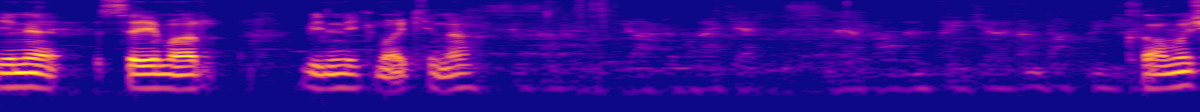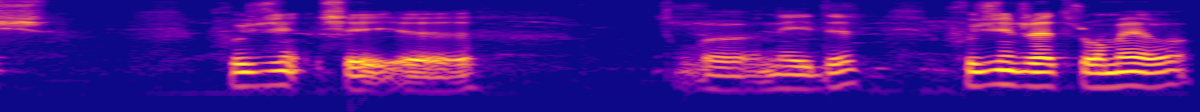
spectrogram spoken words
Yine Seymar binlik makina. Kamış Fujin şey e, e, neydi? Fujin Red Romeo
